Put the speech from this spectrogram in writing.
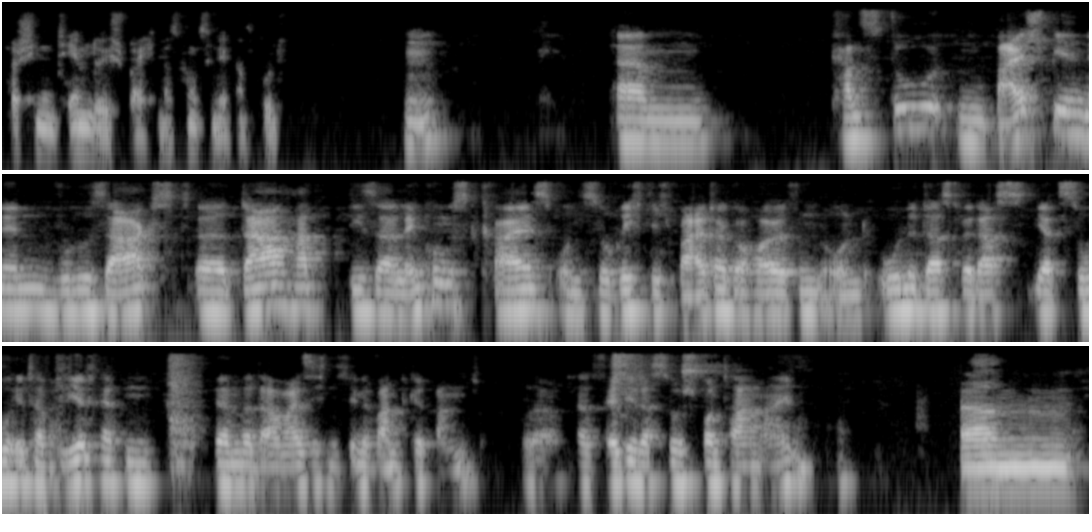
verschiedene Themen durchsprechen. Das funktioniert ganz gut. Hm. Ähm, kannst du ein Beispiel nennen, wo du sagst, äh, da hat dieser Lenkungskreis uns so richtig weitergeholfen und ohne dass wir das jetzt so etabliert hätten, wären wir da, weiß ich nicht, in eine Wand gerannt? Oder äh, fällt dir das so spontan ein? Ähm,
